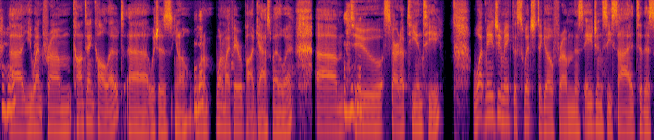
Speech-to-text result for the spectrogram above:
Mm-hmm. Uh, you went from content Call Out, uh, which is, you know, mm-hmm. one of, one of my favorite podcasts, by the way, um, to Startup TNT. What made you make the switch to go from this agency side to this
